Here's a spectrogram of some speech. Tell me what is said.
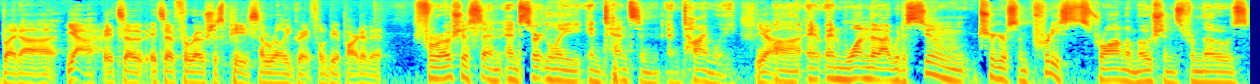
but uh, yeah, it's a it's a ferocious piece. I'm really grateful to be a part of it ferocious and, and certainly intense and, and timely. Yeah. Uh, and, and, one that I would assume triggers some pretty strong emotions from those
